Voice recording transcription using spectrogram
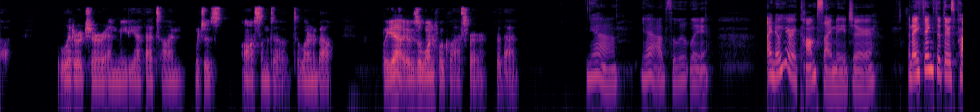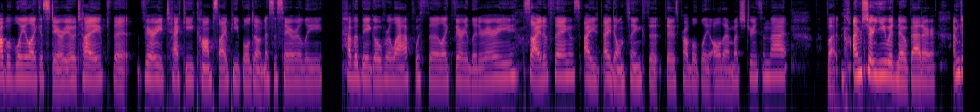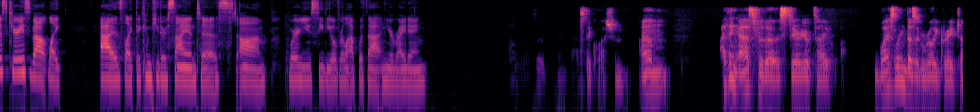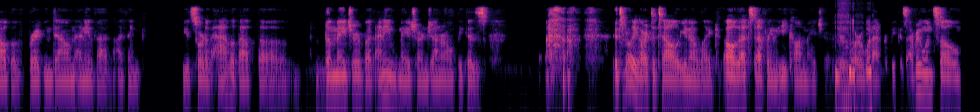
literature and media at that time, which was awesome to, to learn about. But yeah, it was a wonderful class for, for that. Yeah, yeah, absolutely. I know you're a comp sci major. And I think that there's probably like a stereotype that very techie comp sci people don't necessarily have a big overlap with the like very literary side of things. I, I don't think that there's probably all that much truth in that, but I'm sure you would know better. I'm just curious about like as like a computer scientist, um, where you see the overlap with that in your writing. Oh, that's a fantastic question. Um, I think as for the stereotype, Wesleyan does a really great job of breaking down any of that. I think you'd sort of have about the the major, but any major in general, because it's really hard to tell, you know, like, oh, that's definitely an econ major or, or whatever, because everyone's so,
